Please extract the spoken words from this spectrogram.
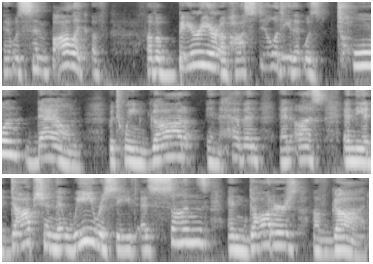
And it was symbolic of, of a barrier of hostility that was torn down between God in heaven and us, and the adoption that we received as sons and daughters of God.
